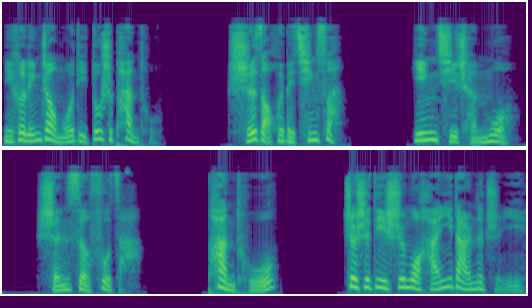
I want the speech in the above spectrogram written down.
你和灵照魔帝都是叛徒，迟早会被清算。”殷启沉默，神色复杂。叛徒？这是帝师莫寒衣大人的旨意，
